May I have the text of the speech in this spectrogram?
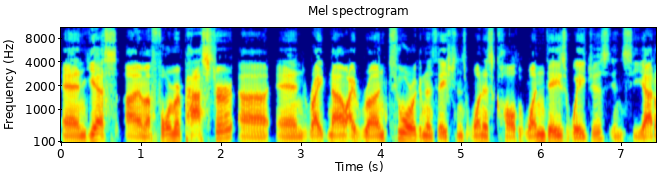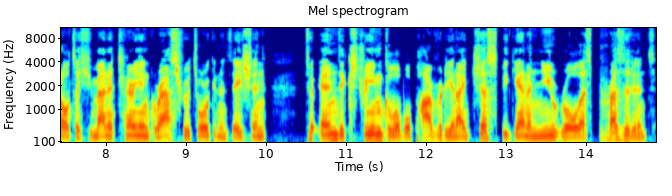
And yes, I'm a former pastor. Uh, and right now I run two organizations. One is called One Day's Wages in Seattle, it's a humanitarian grassroots organization to end extreme global poverty, and I just began a new role as president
